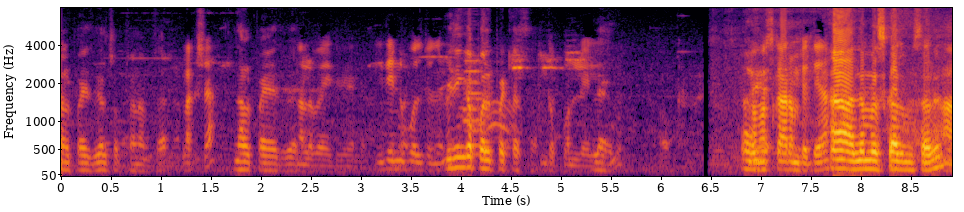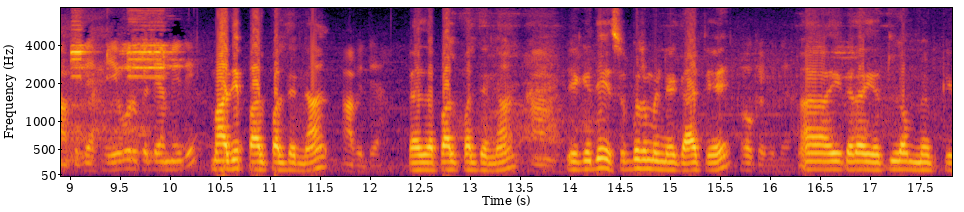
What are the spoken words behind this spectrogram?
నలభై ఐదు వేలు చెప్తున్నాం సార్. లక్ష? నలభై ఐదు వేలు. నలభై ఐదు వేలు. ఇది ఎన్ని పోతుంది ఇది ఇంకా పళ్ళు పెట్టలేదు సార్. ఇంకా ఫోన్ లేదు. లేదు. నమస్కారం పెద్ద ఆ, నమస్కారం సార్. ఆ, పెద్ద ఏ ఊరు పెద్ద మీది? మాది పాల్పల్ తిన్నా. ఆ పెద్ద పేద పాల్పల్ తిన్నా. ఇక ఇది సుబ్రహ్మణ్య ఘాటి. ఇక్కడ ఎద్దుల మేపుకి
